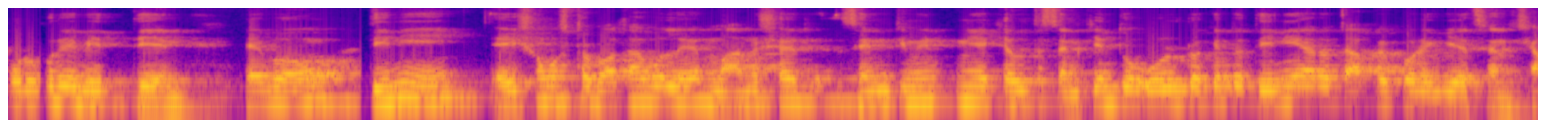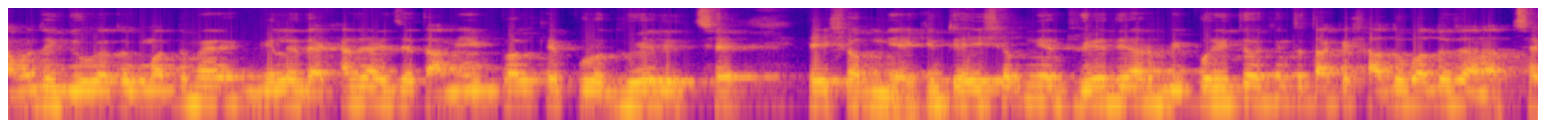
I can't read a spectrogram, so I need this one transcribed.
পুরোপুরি ভিত্তিহীন। এবং তিনি এই সমস্ত কথা বলে মানুষের সেন্টিমেন্ট নিয়ে খেলতেছেন। কিন্তু উল্টো কিন্তু তিনি আরও চাপে পড়ে গিয়েছেন। সামাজিক যোগাযোগ মাধ্যমে গেলে দেখা যায় যে তামিম ইকবালকে পুরো ধুয়ে দিচ্ছে এইসব নিয়ে। কিন্তু এইসব নিয়ে ধুয়ে দেওয়ার বিপরীতেও কিন্তু তাকে সাধুবাদও জানাচ্ছে।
